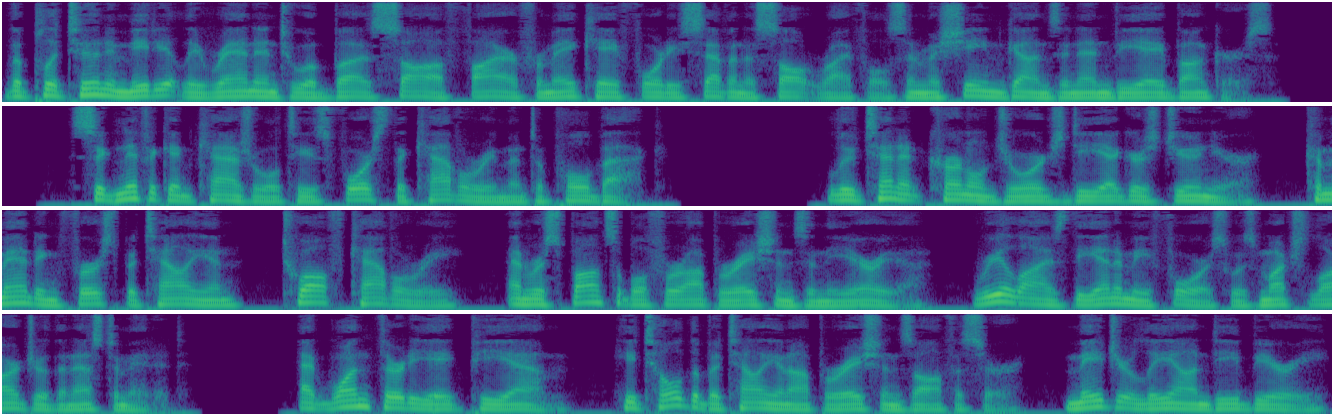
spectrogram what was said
The platoon immediately ran into a buzz saw of fire from AK 47 assault rifles and machine guns in NVA bunkers. Significant casualties forced the cavalrymen to pull back. Lieutenant Colonel George D. Eggers, Jr., commanding 1st Battalion, 12th Cavalry, and responsible for operations in the area, realized the enemy force was much larger than estimated. At 1:38 p.m., he told the battalion operations officer, Major Leon D. Beery,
